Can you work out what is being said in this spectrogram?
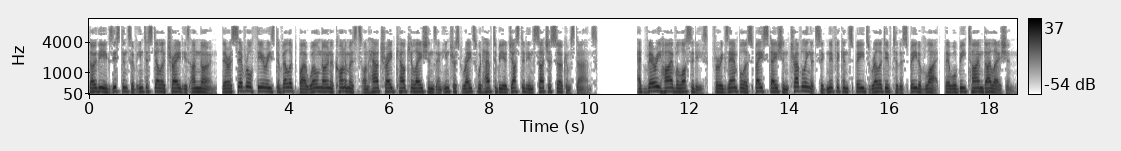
Though the existence of interstellar trade is unknown, there are several theories developed by well-known economists on how trade calculations and interest rates would have to be adjusted in such a circumstance. At very high velocities, for example a space station traveling at significant speeds relative to the speed of light, there will be time dilation.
